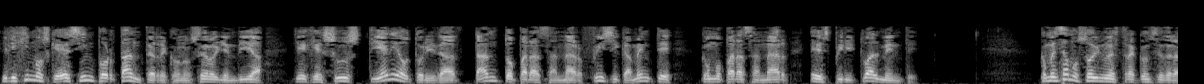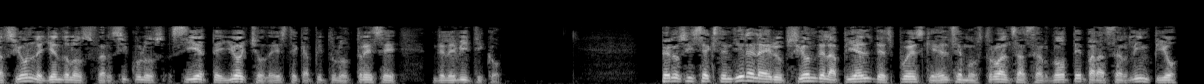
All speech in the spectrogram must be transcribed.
Y dijimos que es importante reconocer hoy en día que Jesús tiene autoridad tanto para sanar físicamente como para sanar espiritualmente. Comenzamos hoy nuestra consideración leyendo los versículos siete y ocho de este capítulo trece de Levítico. Pero si se extendiera la erupción de la piel después que él se mostró al sacerdote para ser limpio,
